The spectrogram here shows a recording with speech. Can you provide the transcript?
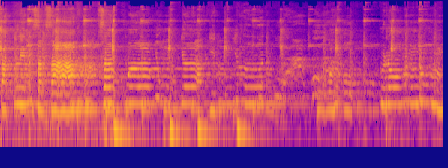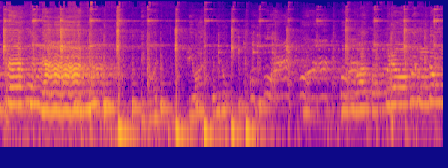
สักลิ้นสักสามสร้างความยุ่งยากหยิบยืนหัวอกร้อนรุ่มเท้าหลานไอ้บอลดีวะวันนี้ลูกหัวอกร้อนรุ่ม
